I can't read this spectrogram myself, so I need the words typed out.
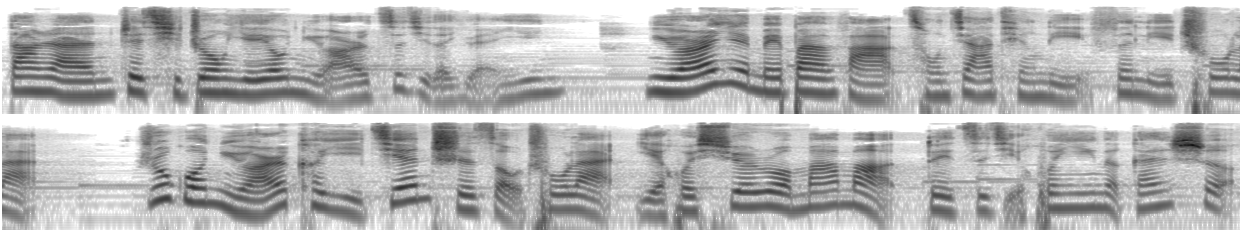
当然这其中也有女儿自己的原因，女儿也没办法从家庭里分离出来。如果女儿可以坚持走出来，也会削弱妈妈对自己婚姻的干涉，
